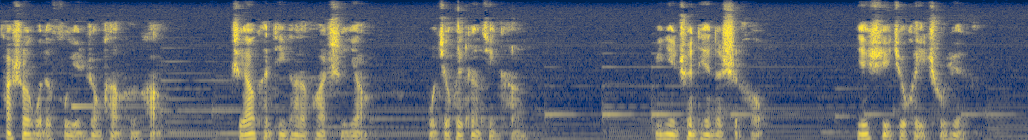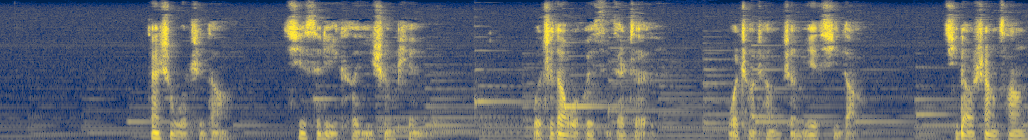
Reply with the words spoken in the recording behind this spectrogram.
他说我的复原状况很好，只要肯听他的话吃药，我就会更健康。明年春天的时候，也许就可以出院了。但是我知道，气斯里克医生骗我。我知道我会死在这里。我常常整夜祈祷，祈祷上苍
